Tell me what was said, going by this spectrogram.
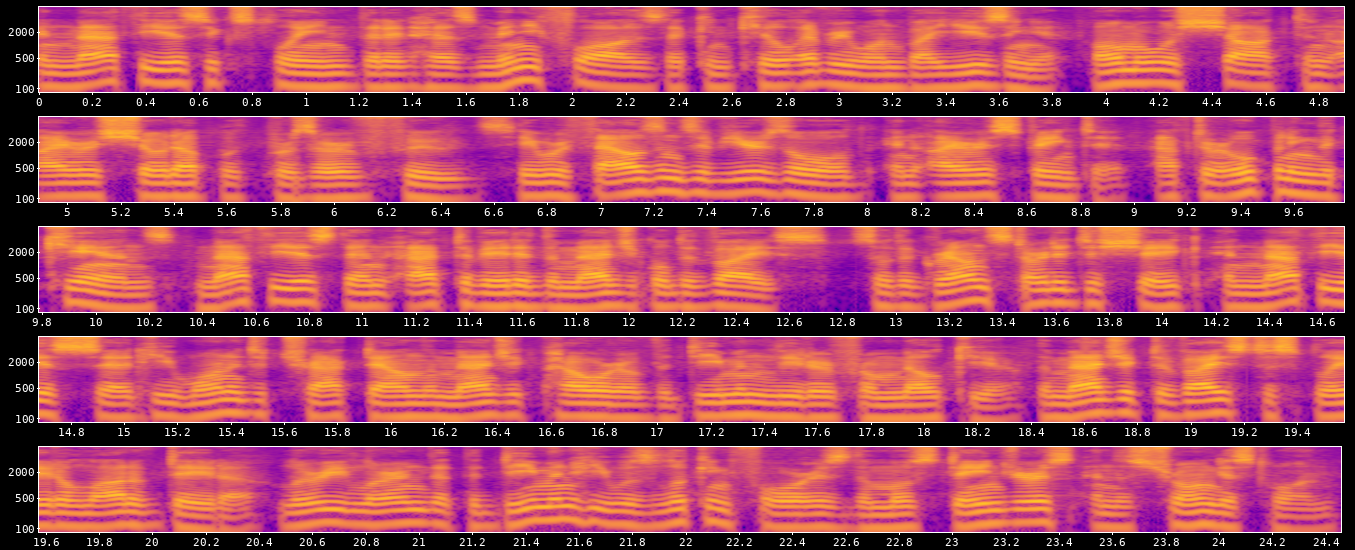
and Matthias explained that it has many flaws that can kill everyone by using it. Alma was shocked and Iris showed up with preserved foods. They were thousands of years old and Iris fainted. After opening the cans, Matthias then activated the magical device. So the ground started to shake and Matthias said he wanted to track down the magic power of the demon leader from Melkia. The magic device displayed a lot of data. Lurie learned that the demon he was looking for is the most dangerous and the strongest one.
